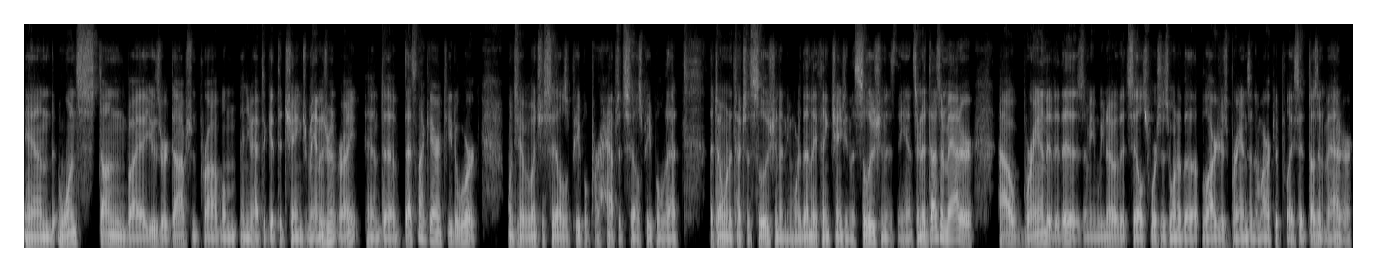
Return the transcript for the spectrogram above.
And once stung by a user adoption problem, and you have to get to change management, right? And uh, that's not guaranteed to work once you have a bunch of salespeople, perhaps it's salespeople that that don't want to touch the solution anymore, then they think changing the solution is the answer. And it doesn't matter how branded it is. I mean, we know that Salesforce is one of the largest brands in the marketplace. It doesn't matter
